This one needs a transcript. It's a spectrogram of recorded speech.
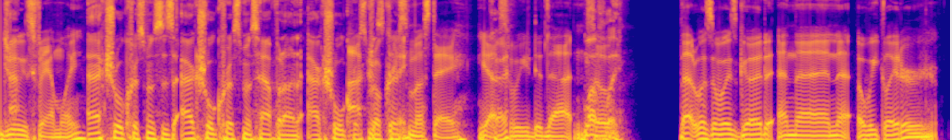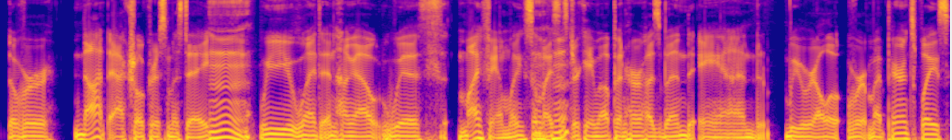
Julie's family. Actual Christmas is actual Christmas happened on actual Christmas. actual Day. Christmas Day. Yes, Okay. we did that. Lovely. So that was always good. And then a week later, over not actual Christmas Day, Mm. we went and hung out with my family. So my Mhm. sister came up and her husband, and we were all over at my parents' place,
